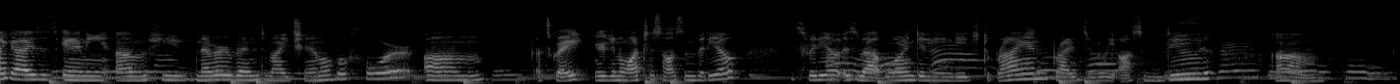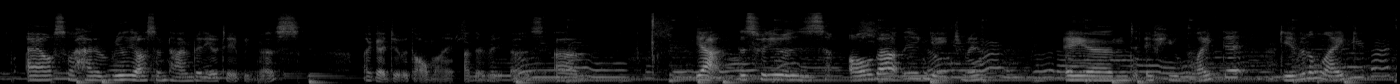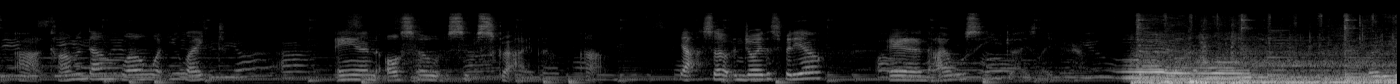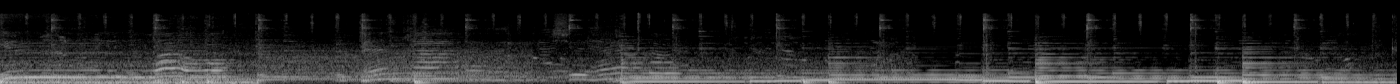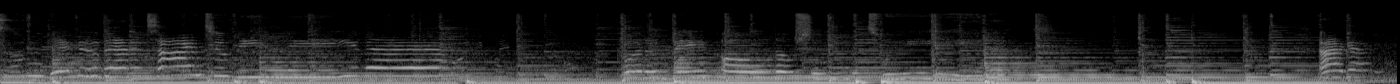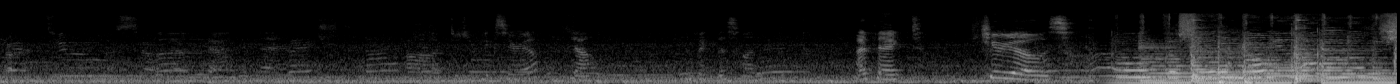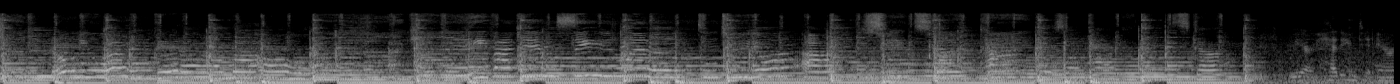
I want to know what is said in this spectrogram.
Hi guys, it's Annie. Um, if you've never been to my channel before, um, that's great. You're gonna watch this awesome video. This video is about Lauren getting engaged to Brian. Brian's a really awesome dude. Um, I also had a really awesome time videotaping this, like I do with all my other videos. Um, yeah, this video is all about the engagement, and if you liked it, give it a like, uh, comment down below what you liked, and also subscribe. Um, yeah, so enjoy this video, and I will see you guys later.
